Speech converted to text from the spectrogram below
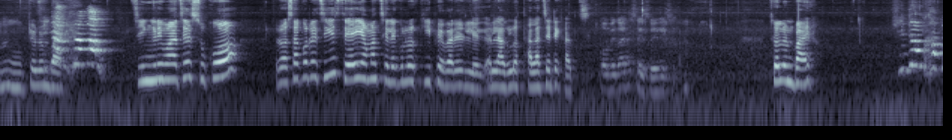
হুম, চলুন বাই চিংড়ি মাছের শুকো। রসা করেছি সেই আমার ছেলেগুলোর কি ফেভারিট লাগল? থালা চেটে খাচ্ছে। কবে গাছ শেষ হয়ে গেছে চলুন বাই খাব।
